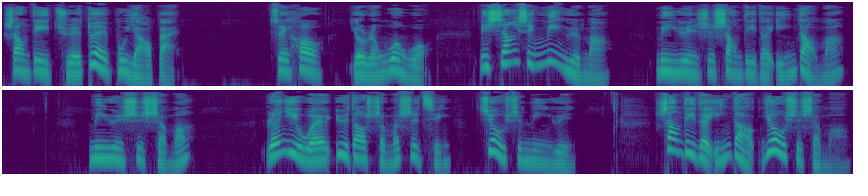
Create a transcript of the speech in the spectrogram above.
上帝绝对不摇摆。最后有人问我：“你相信命运吗？命运是上帝的引导吗？命运是什么？人以为遇到什么事情就是命运，上帝的引导又是什么？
